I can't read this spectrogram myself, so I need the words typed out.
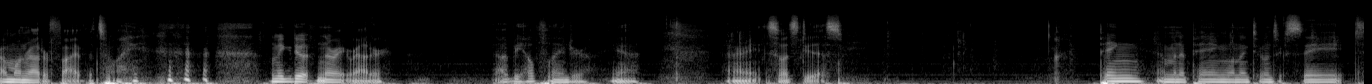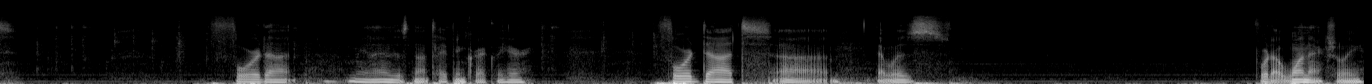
I'm on router five. That's why. Let me do it from the right router. That would be helpful, Andrew. Yeah. All right. So let's do this. Ping. I'm gonna ping one nine two one six eight four dot. Man, I'm just not typing correctly here. Four dot. Uh, that was 4.1 actually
